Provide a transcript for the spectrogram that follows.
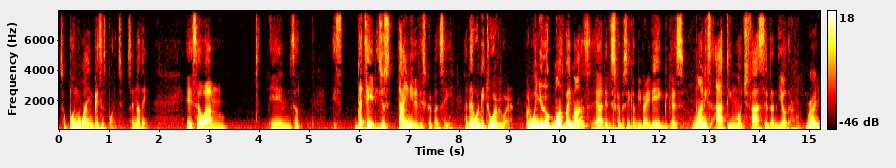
So 0.1 basis points, so nothing. Uh, so, um, um, so that's it. It's just tiny the discrepancy, and that will be true everywhere. But when you look month by month, uh, the discrepancy can be very big because one is acting much faster than the other. Right,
